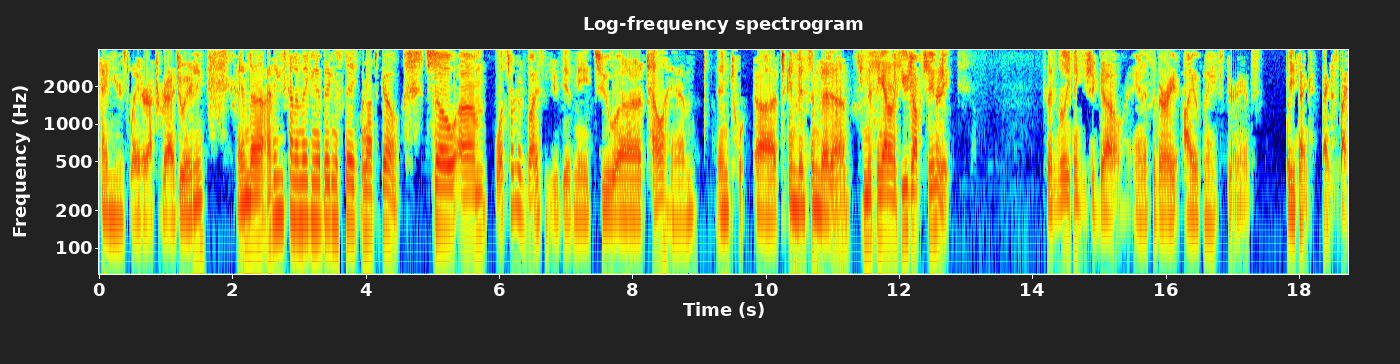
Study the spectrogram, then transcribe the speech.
10 years later after graduating. And uh, I think he's kind of making a big mistake for not to go. So, um, what sort of advice would you give me to uh, tell him and to, uh, convince him that um, he's missing out on a huge opportunity? Because I really think you should go, and it's a very eye-opening experience. What do you think? Thanks. Bye.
